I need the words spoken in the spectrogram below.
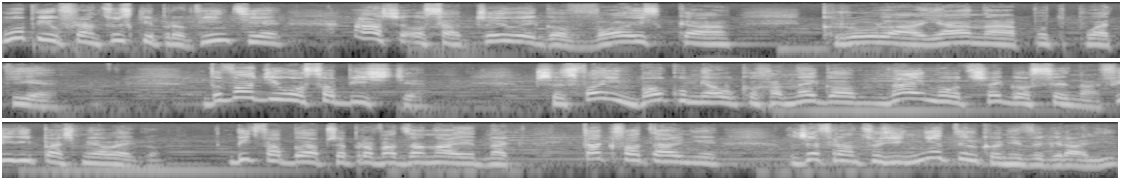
Łupił francuskie prowincje, aż osaczyły go wojska króla Jana pod Poitiers. Dowodził osobiście. Przy swoim boku miał kochanego najmłodszego syna, Filipa Śmiałego. Bitwa była przeprowadzona jednak tak fatalnie, że Francuzi nie tylko nie wygrali,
